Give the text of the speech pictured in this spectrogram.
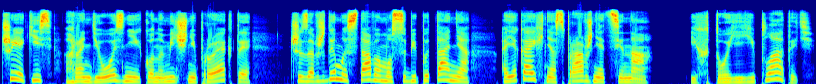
чи якісь грандіозні економічні проекти, чи завжди ми ставимо собі питання, а яка їхня справжня ціна? І хто її платить?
